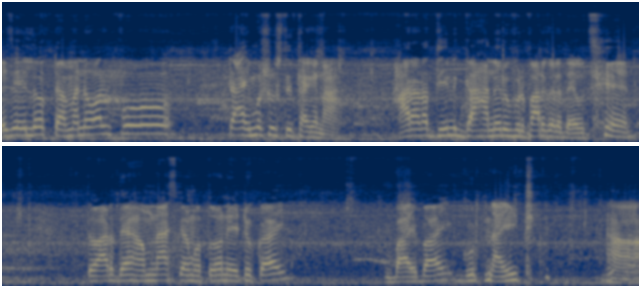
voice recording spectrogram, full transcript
এই যে এই লোকটা মানে অল্প টাইমও সুস্থির থাকে না। হারাটা দিন গাহানের উপর পার করে দেয় বুঝছেন? তো আর দেখাম না আজকের মতন এটুকাই। বাই বাই গুড নাইট হ্যাঁ।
